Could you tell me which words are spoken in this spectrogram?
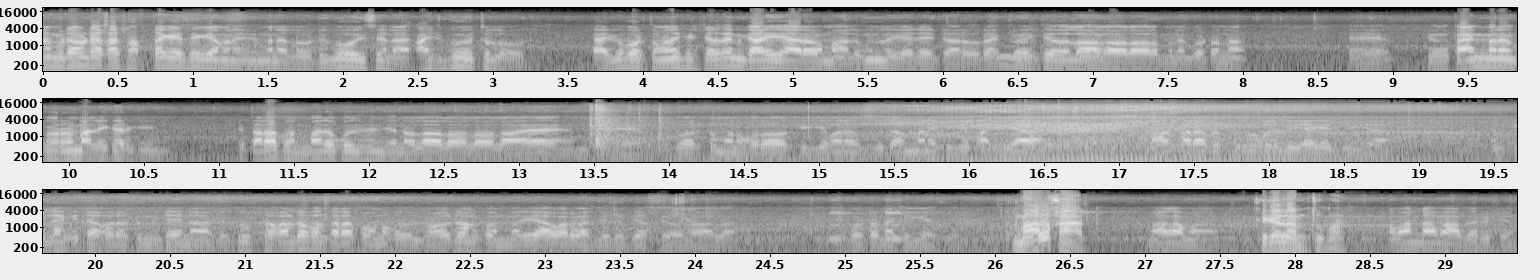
না মোটামুটি এক সপ্তাহ গেছে গিয়ে মানে মানে লোডিংও হয়েছে না আজকেও হইতো লোড আজকে বর্তমানে শিলচার দিন গাড়ি আর মালগুন লইয়া যাইতো আর রাইত হইতে হলো হলো মানে ঘটনা। তো তাইন মানে ঘরের মালিক আর কি। তারা ফোন মারে কইছেন যে নলা ওলা এ যে ঘর তো মনে করো কি কি মানে গুদাম মানে কি কি ফারিয়া মাল সারা তো শুরু করে লইয়া গেছি কিলা কিতা করা তুমি তাই না খুব সকাল সকাল তারা ফোন করবেন সকাল ফোন মারি আবার বাজে যদি আছে ওলা এই ঘটনা ঠিক আছে। মাল খাত মাল আমার কিটা নাম তোমার আমার নাম আবের হোসেন।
